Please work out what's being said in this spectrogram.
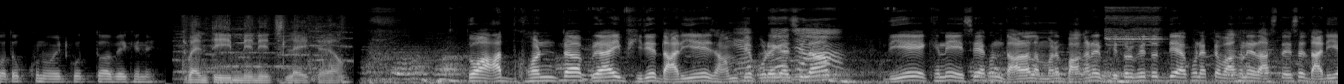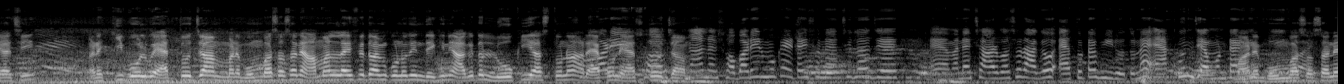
কতক্ষণ ওয়েট করতে হবে এখানে। 20 minutes later. তো আধ ঘণ্টা প্রায় ভিড়ে দাঁড়িয়ে জাম্পে পড়ে গেছিলাম। দিয়ে এখানে এসে এখন দাঁড়ালাম মানে বাগানের ভেতর ভেতর দিয়ে এখন একটা বাগানের রাস্তায় এসে দাঁড়িয়ে আছি। মানে কি বলব এত জাম মানে বোম্বা শ্মশানে আমার লাইফে তো আমি কোনোদিন দেখিনি। আগে তো লোকই আসতো না আর এখন এত জাম না না সবারই মুখে এটাই শোনা যাচ্ছিল যে মানে চার বছর আগেও এতটা ভিড় হতো না এখন যেমনটা মানে বোম্বা। শ্মশানে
